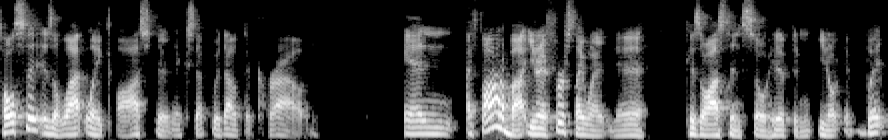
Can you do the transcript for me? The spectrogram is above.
Tulsa is a lot like Austin, except without the crowd. And I thought about, you know, at first I went, yeah, because Austin's so hip and, you know, but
